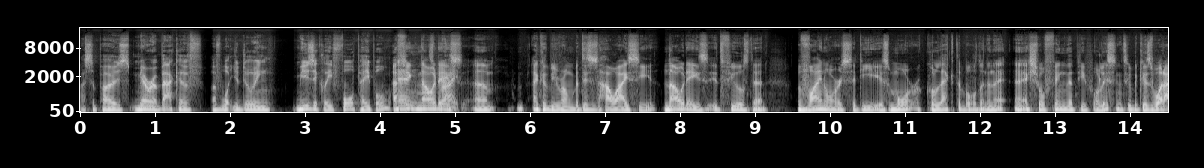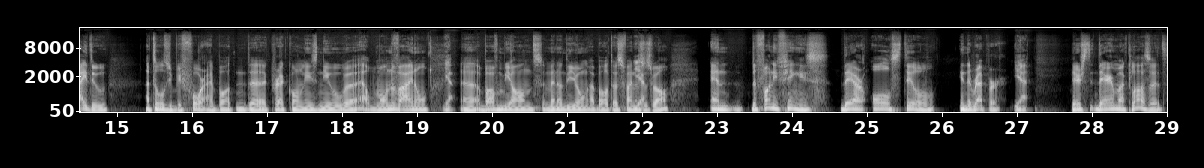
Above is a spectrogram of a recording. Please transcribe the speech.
I suppose, mirror back of of what you're doing musically for people. I think nowadays, um, I could be wrong, but this is how I see it. Nowadays, it feels that vinyl or CD is more collectible than an, an actual thing that people are listening to. Because what I do, I told you before, I bought the Craig Connelly's new uh, album on the vinyl. Yeah. Uh, Above and Beyond, Menno de Jong, I bought those vinyls Yeah. as well. And the funny thing is, they are all still in the wrapper. yeah, There's, they're in my closet.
